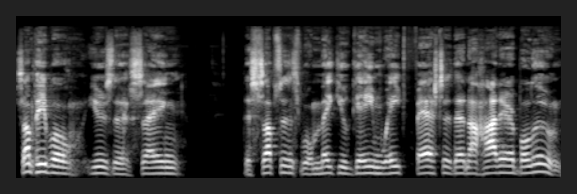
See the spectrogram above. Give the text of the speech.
Some people use the saying, the substance will make you gain weight faster than a hot air balloon.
